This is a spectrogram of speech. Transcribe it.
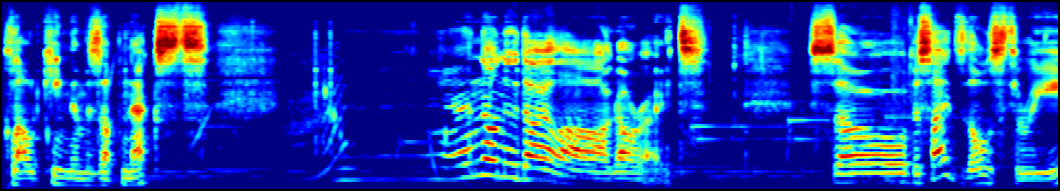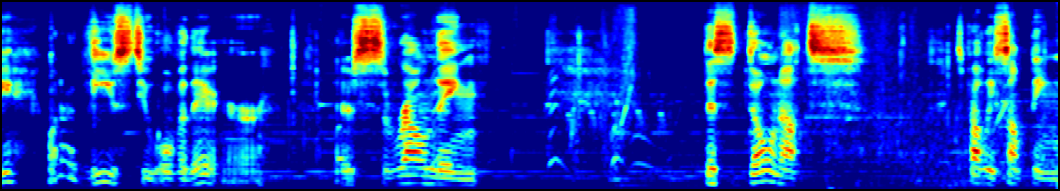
Cloud Kingdom is up next. Uh, no new dialogue, alright. So, besides those three, what are these two over there? They're surrounding this donut. It's probably something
